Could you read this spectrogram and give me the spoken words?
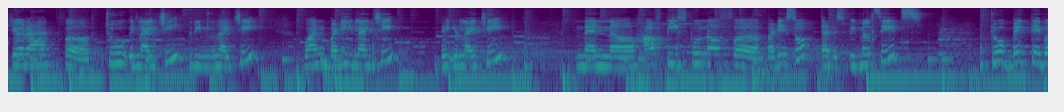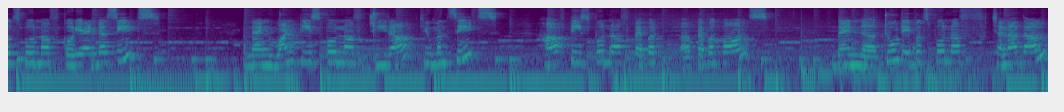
Here I have uh, 2 elaichi, green elaichi, 1 badi elaichi, big elaichi, then uh, half teaspoon of uh, bade saunf that is fennel seeds, 2 big tablespoon of coriander seeds, then 1 teaspoon of jeera cumin seeds, half teaspoon of pepper uh, peppercorns, then uh, 2 tablespoon of chana dal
